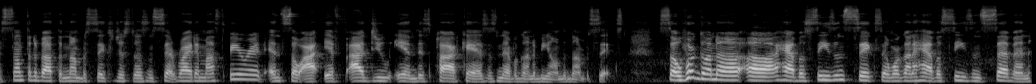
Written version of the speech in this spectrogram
something about the number six just doesn't sit right in my spirit. And so, I, if I do end this podcast, it's never going to be on the number six. So, we're going to uh, have a season six and we're going to have a season seven.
